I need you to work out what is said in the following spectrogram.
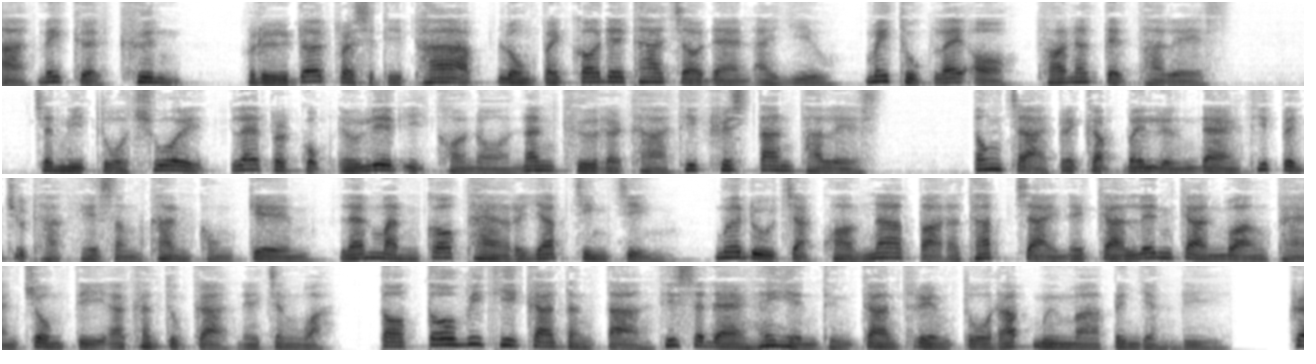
อาจไม่เกิดขึ้น หรือด้อยประสิทธิภาพลงไปก็ได้ท่าจอแดนอายิวไม่ถูกไล่ออกเพราะนักเตะพาเลส จะมีตัวช่วยไล่ประกบเอลเลียดอีกคอนอนั่นคือราคาที่คริสตันพาเลสต้องจ่ายไปกับใบเหลืองแดงที่เป็นจุดหักเหสำคัญของเกม และมันก็แพงระยับจริง ๆ เมื่อดูจากความน่าประทับใจในการเล่นการวางแผนโจมตีอาคันตุกะในจังหวะ ตอบโต้วิธีการต่างๆ ที่แสดงให้เห็นถึงการเตรียมตัวรับมือมาเป็นอย่างดีแกร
